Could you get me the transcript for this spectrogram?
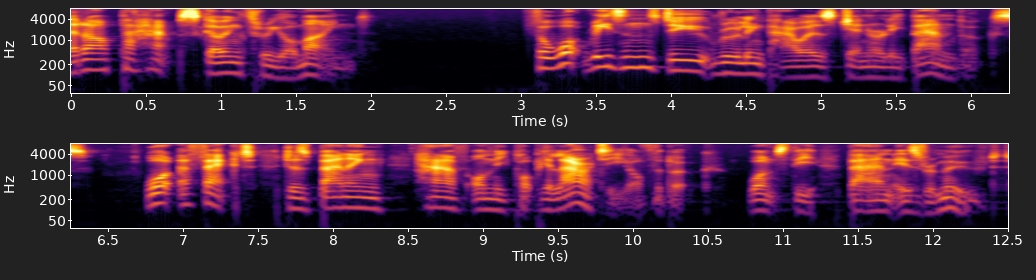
that are perhaps going through your mind. For what reasons do ruling powers generally ban books? What effect does banning have on the popularity of the book once the ban is removed?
